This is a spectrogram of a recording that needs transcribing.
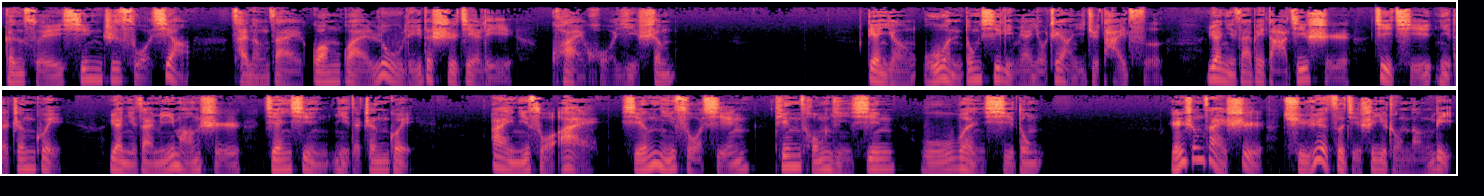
跟随心之所向，才能在光怪陆离的世界里快活一生。电影《无问东西》里面有这样一句台词：“愿你在被打击时记起你的珍贵，愿你在迷茫时坚信你的珍贵。”爱你所爱，行你所行，听从你心，无问西东。人生在世，取悦自己是一种能力，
